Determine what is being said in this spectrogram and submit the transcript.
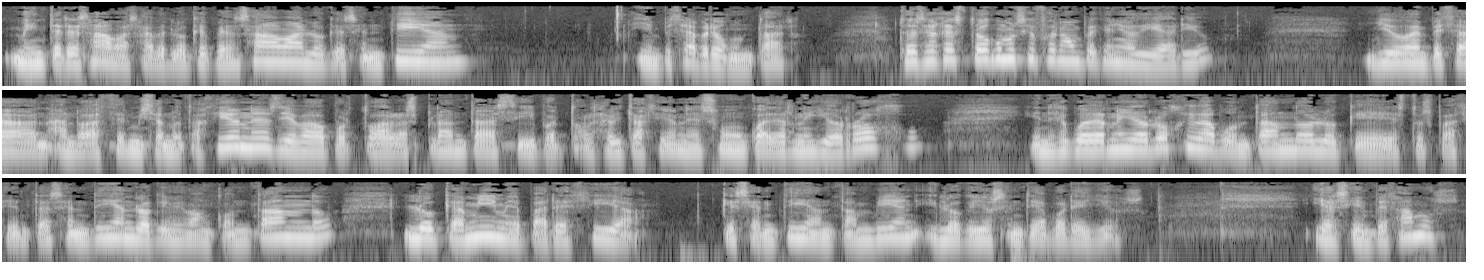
me interesaba saber lo que pensaban, lo que sentían, y empecé a preguntar. Entonces se gestó como si fuera un pequeño diario. Yo empecé a hacer mis anotaciones, llevaba por todas las plantas y por todas las habitaciones un cuadernillo rojo, y en ese cuadernillo rojo iba apuntando lo que estos pacientes sentían, lo que me iban contando, lo que a mí me parecía que sentían también y lo que yo sentía por ellos. Y así empezamos.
